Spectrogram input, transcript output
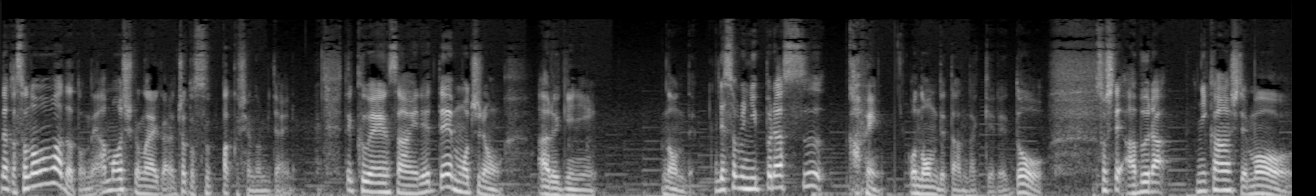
なんかそのままだとね、あんま美味しくないからちょっと酸っぱくして飲みたいの。で、クエン酸入れて、もちろんアルギニン飲んで。で、それにプラスカフェインを飲んでたんだけれど、そして油に関しても、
